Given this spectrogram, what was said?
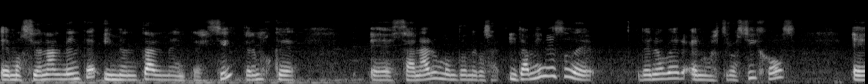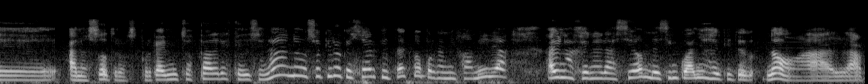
emocionalmente y mentalmente, ¿sí? Tenemos que eh, sanar un montón de cosas. Y también eso de, de no ver en nuestros hijos eh, a nosotros, porque hay muchos padres que dicen, ah, no, yo quiero que sea arquitecto porque en mi familia hay una generación de cinco años de arquitecto. No, a la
